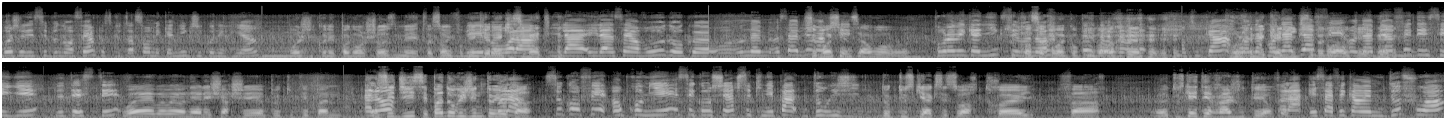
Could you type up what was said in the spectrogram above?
Moi j'ai laissé Benoît faire parce que de toute façon en mécanique j'y connais rien. Moi, j'y connais pas grand chose, mais de toute façon, il faut bien qu'il y en ait bon, qui s'y voilà, mette. il a, il a un cerveau donc euh, on a, ça a bien C'est moi qui ai marché. le cerveau. hein. Pour la mécanique Je c'est prends ça Benoît. pour un compliment. En tout cas, on a, on a mécanique, bien Benoît, fait, on a bien fait d'essayer, de tester. Ouais, ouais, ouais, on est allé chercher un peu toutes les pannes. Alors, on s'est dit, c'est pas d'origine Toyota. voilà, ce qu'on fait en premier, c'est qu'on cherche ce qui n'est pas d'origine. Donc tout ce qui est accessoires, treuil, phare, euh, tout ce qui a été rajouté en fait, Voilà, et ça fait quand même deux fois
